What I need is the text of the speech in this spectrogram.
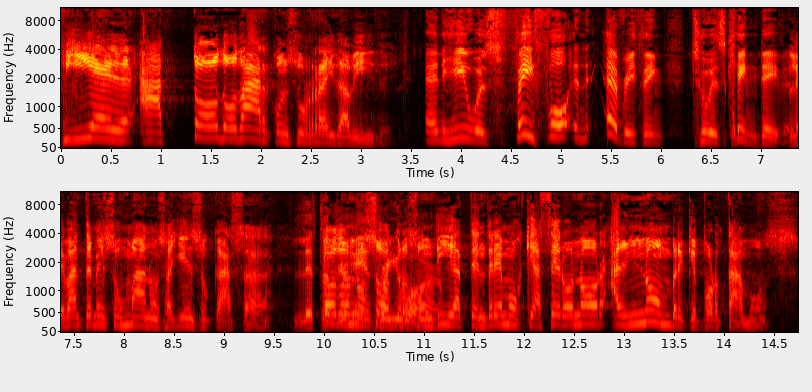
fiel a todo dar con su rey David. And he was faithful in everything to his King David. Levánteme sus manos allí en su casa. Lift up Todos your hands where you nosotros un are. día tendremos que hacer honor al nombre que portamos.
